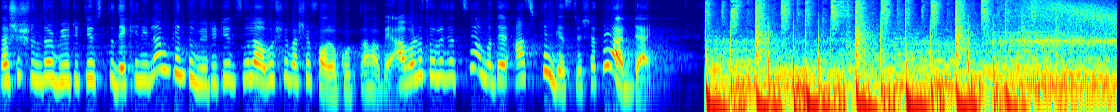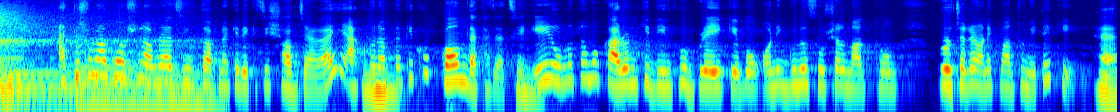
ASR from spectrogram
দর্শক সুন্দর বিউটি টিপস তো দেখে নিলাম কিন্তু বিউটি টিপসগুলো অবশ্যই বাসায় ফলো করতে হবে। আবারও চলে যাচ্ছে আমাদের আজকের গেস্টের সাথে আড্ডায়। একটা সময় আপু আসলে আমরা যেহেতু আপনাকে দেখেছি সব জায়গায় এখন আপনাকে খুব কম দেখা যাচ্ছে। এর অন্যতম কারণ কি? দীর্ঘ ব্রেক এবং অনেকগুলো সোশ্যাল মাধ্যম প্রচারের অনেক মাধ্যম এটাই কি? হ্যাঁ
